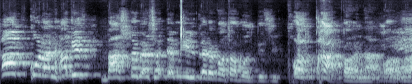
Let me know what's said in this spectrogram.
সব কোরআন, হাদিস বাস্তবের সাথে মিল করে কথা বলতেছি। কথা কয় না, কথা।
